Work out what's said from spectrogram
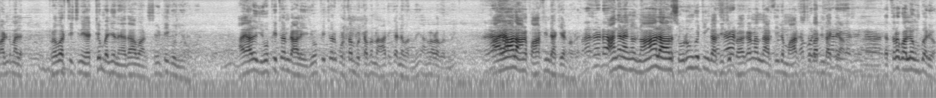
പണ്ട് മല പ്രവർത്തിച്ചിന് ഏറ്റവും വലിയ നേതാവാണ് സി ടി കുഞ്ഞുമാൻ. അയാൾ ജൂപ്പിറ്ററിന്റെ ആളെ. ജൂപ്പിറ്റർ പുറത്തം വിട്ടപ്പോൾ നാട്ടിൽ തന്നെ വന്ന് ഞങ്ങളവിടെ വന്ന് അയാളാണ് പാർട്ടി ഉണ്ടാക്കിയത് ഞങ്ങളവിടെ. അങ്ങനെ ഞങ്ങൾ നാലാൾ സുറുംകുറ്റിയും കത്തിച്ച് പ്രകടനം നടത്തിയിട്ട് മാർക്സിസ്റ്റ് പാർട്ടി ഉണ്ടാക്കിയാണ് എത്ര കൊല്ലം മുമ്പ് അറിയോ?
